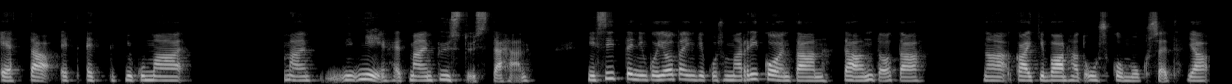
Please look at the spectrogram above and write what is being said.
Että et, et, et, niin kuin mä, mä en, niin, että mä en pystyisi tähän. Niin sitten niin kuin jotenkin, kun mä rikoin tämän, tämän tota, nämä kaikki vanhat uskomukset ja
